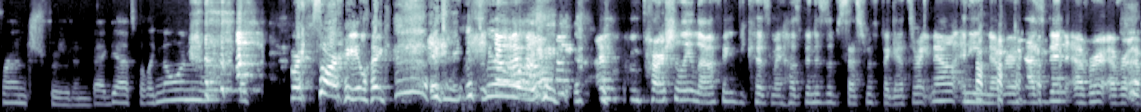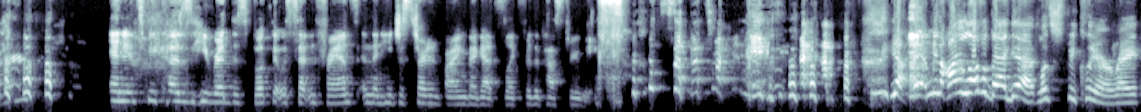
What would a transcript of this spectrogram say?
French food and baguettes, but like no one really, like, sorry, like it's, it's really no, like I'm partially laughing because my husband is obsessed with baguettes right now and he never has been ever, ever, ever and it's because he read this book that was set in France, and then he just started buying baguettes like for the past three weeks. so yeah, I mean, I love a baguette. Let's be clear, right?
